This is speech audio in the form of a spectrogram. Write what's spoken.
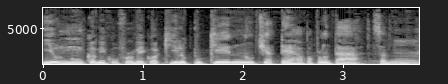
e eu nunca me conformei com aquilo porque não tinha terra para plantar, sabe? Uhum.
